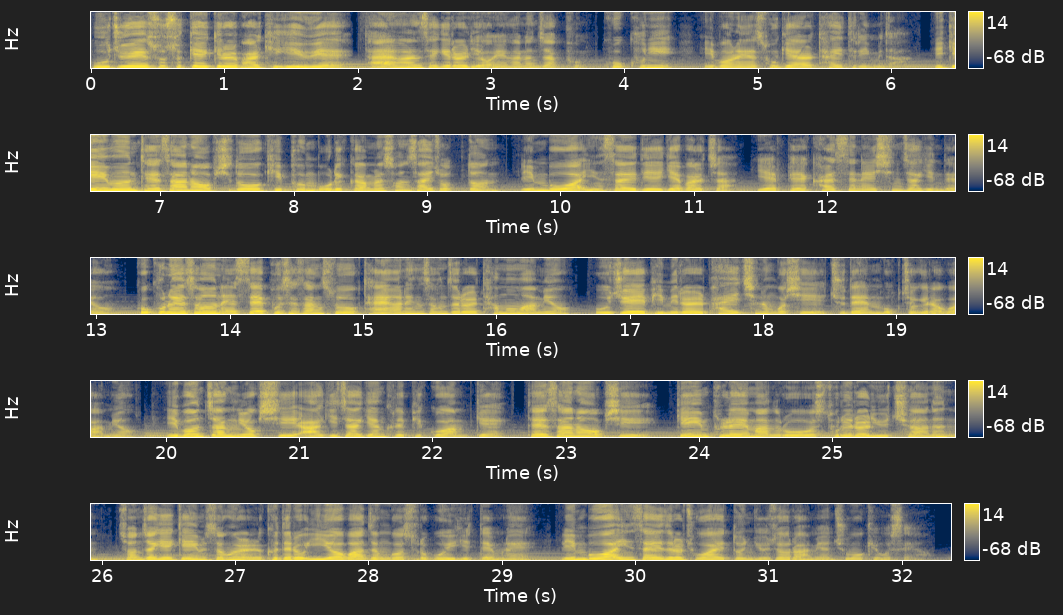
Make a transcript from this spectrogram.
우주의 수수께끼를 밝히기 위해 다양한 세계를 여행하는 작품 코쿤이 이번에 소개할 타이틀입니다. 이 게임은 대사 하나 없이도 깊은 몰입감을 선사해줬던 림보와 인사이드의 개발자 예페 칼센의 신작인데요. 코쿤에선 SF 세상 속 다양한 행성들을 탐험하며 우주의 비밀을 파헤치는 것이 주된 목적이라고 하며 이번 작 역시 아기자기한 그래픽과 함께 대사 하나 없이 게임 플레이만으로 스토리를 유추하는 전작의 게임성을 그대로 이어받은 것으로 보이기 때문에 림보와 인사이드를 좋아했던 유저라면 주목해보세요.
